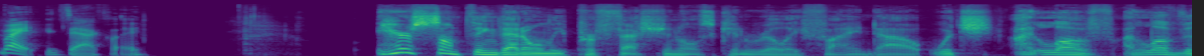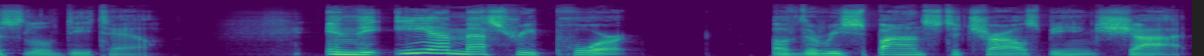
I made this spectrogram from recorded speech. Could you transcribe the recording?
Right, exactly. Here's something that only professionals can really find out, which I love. I love this little detail. In the EMS report of the response to Charles being shot,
